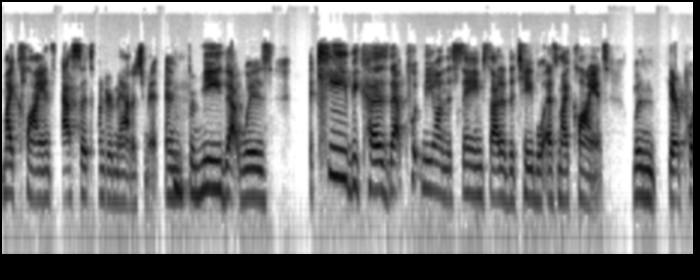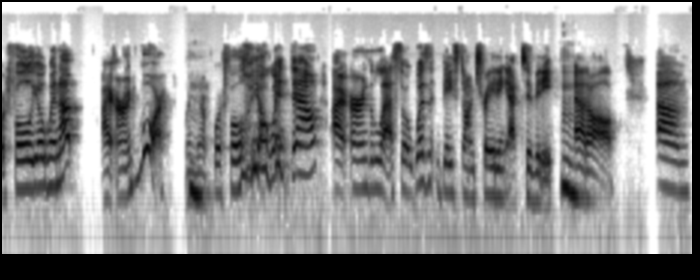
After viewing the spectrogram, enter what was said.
my clients' assets under management. And mm-hmm. for me, that was a key because that put me on the same side of the table as my clients. When their portfolio went up, I earned more. When mm. their portfolio went down, I earned less. So it wasn't based on trading activity mm. at all. Um,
